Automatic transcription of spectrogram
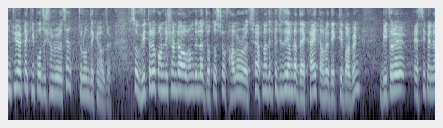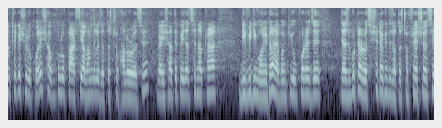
ইন্টেরিয়ারটা কী পজিশন রয়েছে, চলুন দেখে নেওয়া যাক। সো ভিতরের কন্ডিশনটা আলহামদুলিল্লাহ যথেষ্ট ভালো রয়েছে। আপনাদেরকে যদি আমরা দেখাই, তাহলে দেখতে পারবেন ভিতরে এসি প্যানেল থেকে শুরু করে সবগুলো পার্সি আলহামদুলিল্লাহ যথেষ্ট ভালো রয়েছে। গাড়ির সাথে পেয়ে যাচ্ছেন আপনারা ডিভিডি মনিটর এবং কি উপরে যে ড্যাশবোর্ডটা রয়েছে, সেটাও কিন্তু যথেষ্ট ফ্রেশ রয়েছে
